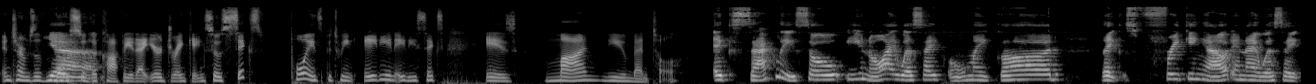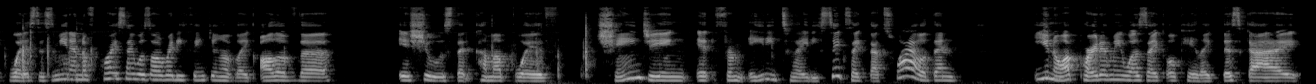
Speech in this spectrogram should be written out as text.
in terms of yeah. most of the coffee that you're drinking. So six points between 80 and 86 is monumental. Exactly. So, you know, I was like, oh my God, like freaking out. And I was like, what does this mean? And of course, I was already thinking of like all of the issues that come up with changing it from 80 to 86. Like, that's wild. Then, you know, a part of me was like, okay, like this guy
